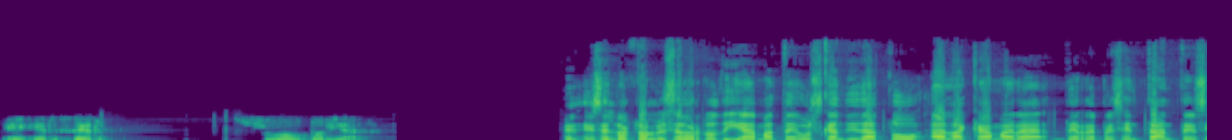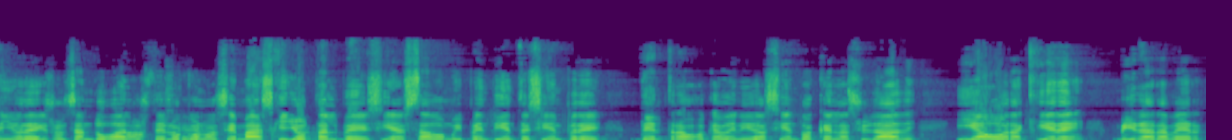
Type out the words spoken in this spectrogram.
ejercer su autoridad. Es el doctor Luis Eduardo Díaz Mateos, candidato a la Cámara de Representantes. Señor Edison Sandoval, usted lo conoce más que yo tal vez y ha estado muy pendiente siempre del trabajo que ha venido haciendo acá en la ciudad y ahora quiere mirar a ver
